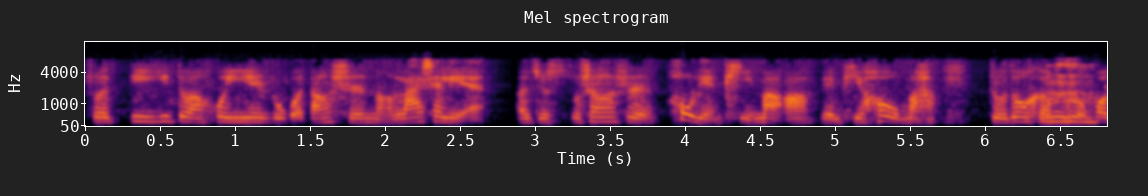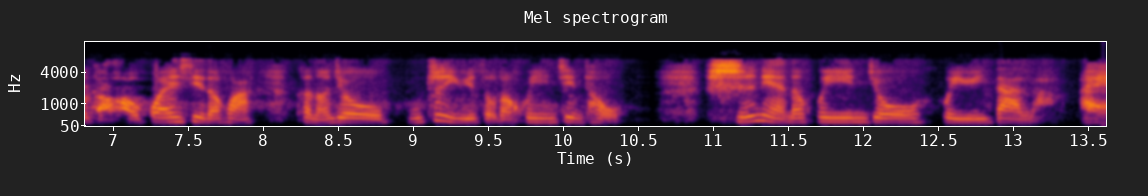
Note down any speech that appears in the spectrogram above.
说，第一段婚姻如果当时能拉下脸，呃，就俗称是厚脸皮嘛啊，脸皮厚嘛，主动和婆婆搞好关系的话，可能就不至于走到婚姻尽头。十年的婚姻就毁于一旦了，哎，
